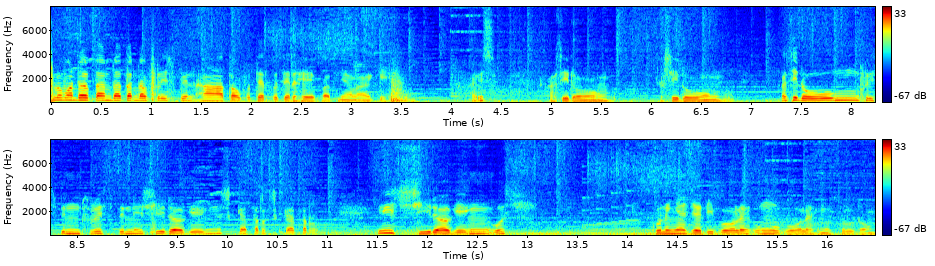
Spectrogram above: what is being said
Belum ada tanda-tanda free spin atau petir-petir hebatnya lagi. Habis. Kasih dong kasih dong kasih dong. Free spin free spin isi daging scatter scatter. Isi daging us. Kuningnya jadi boleh ungu boleh nusul dong.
